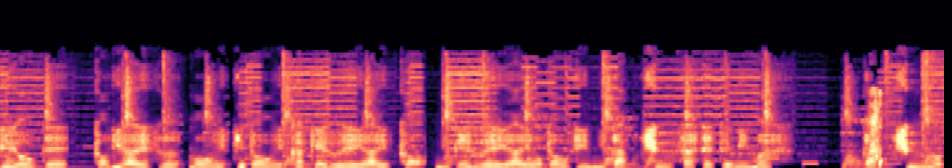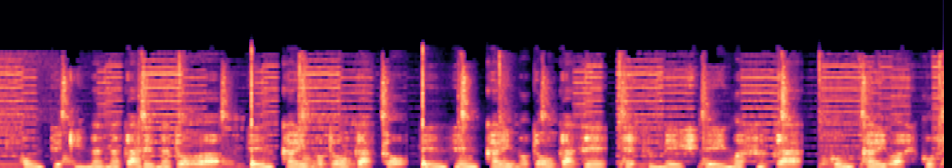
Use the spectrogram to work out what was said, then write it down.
仕様で、とりあえず、もう一度追いかける AI と逃げる AI を同時に学習させてみます。学習の基本的な流れなどは、前回の動画と前々回の動画で説明していますが、今回は少し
